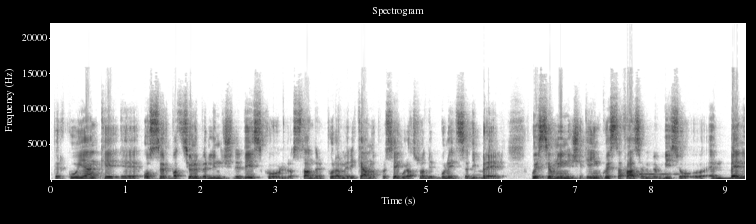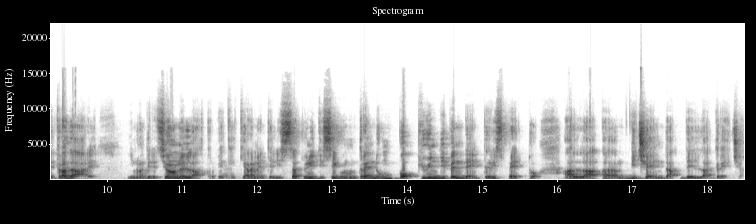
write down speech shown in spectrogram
Per cui anche eh, osservazione per l'indice tedesco, lo standard pure americano prosegue la sua debolezza di breve, questo è un indice che in questa fase a mio avviso è bene tradare in una direzione o nell'altra perché chiaramente gli Stati Uniti seguono un trend un po' più indipendente rispetto alla uh, vicenda della Grecia.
